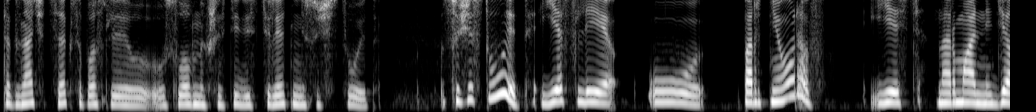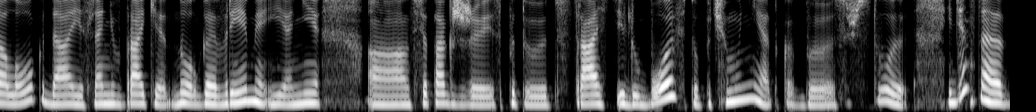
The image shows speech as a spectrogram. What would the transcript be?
Так значит, секса после условных 60 лет не существует? Существует, если у партнеров есть нормальный диалог, да, если они в браке долгое время и они э, а, все так же испытывают страсть и любовь, то почему нет? Как бы существует. Единственная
